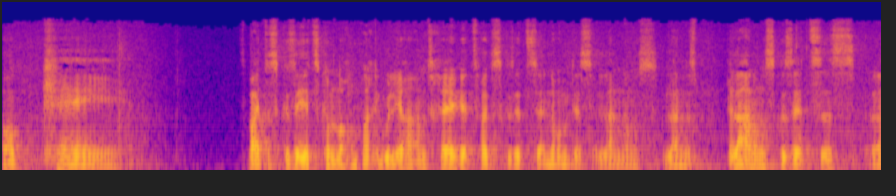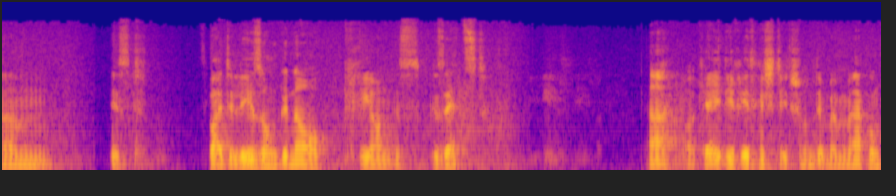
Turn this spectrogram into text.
Okay. Zweites Gesetz, jetzt kommen noch ein paar reguläre Anträge. Zweites Gesetz zur Änderung des Landungs, Landesplanungsgesetzes ähm, ist zweite Lesung, genau. Creon ist gesetzt. Ah, okay, die Rede steht schon unter Bemerkung.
